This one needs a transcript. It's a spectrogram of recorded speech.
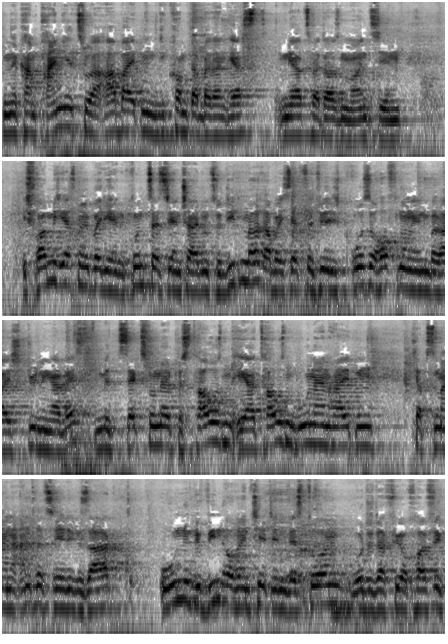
eine Kampagne zu erarbeiten. Die kommt aber dann erst im Jahr 2019. Ich freue mich erstmal über die grundsätzliche Entscheidung zu Dietenbach, aber ich setze natürlich große Hoffnung in den Bereich Stühlinger West mit 600 bis 1000, eher 1000 Wohneinheiten. Ich habe es in meiner Antrittsrede gesagt, ohne gewinnorientierte Investoren wurde dafür auch häufig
